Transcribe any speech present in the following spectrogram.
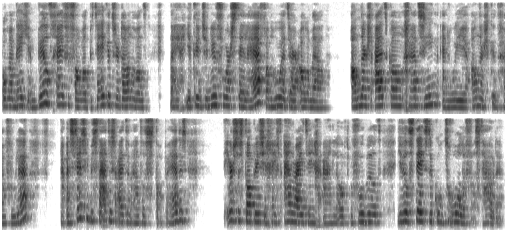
om een beetje een beeld te geven van wat betekent er dan. Want nou ja, je kunt je nu voorstellen hè, van hoe het er allemaal anders uit kan gaan zien en hoe je je anders kunt gaan voelen. Nou, een sessie bestaat dus uit een aantal stappen. Hè. Dus de eerste stap is, je geeft aan waar je tegenaan loopt. Bijvoorbeeld, je wil steeds de controle vasthouden.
